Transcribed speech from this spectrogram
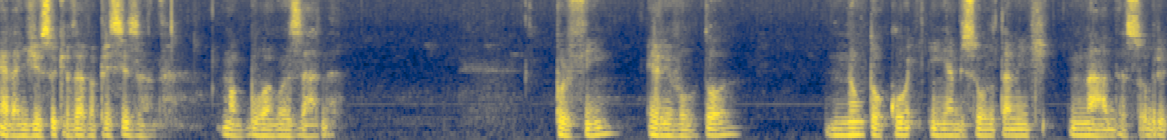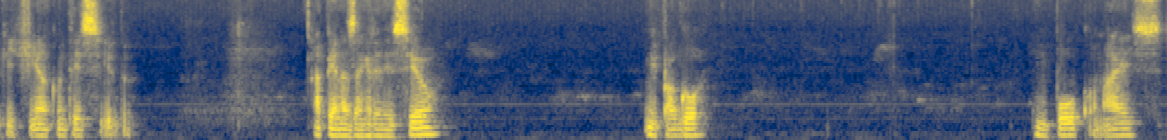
Era disso que eu estava precisando. Uma boa gozada. Por fim, ele voltou, não tocou em absolutamente nada sobre o que tinha acontecido. Apenas agradeceu, me pagou um pouco a mais.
